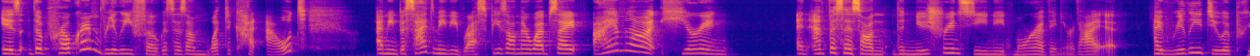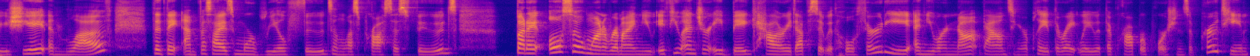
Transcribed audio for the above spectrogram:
is the program really focuses on what to cut out. I mean, besides maybe recipes on their website, I am not hearing an emphasis on the nutrients you need more of in your diet. I really do appreciate and love that they emphasize more real foods and less processed foods. But I also want to remind you if you enter a big calorie deficit with Whole 30 and you are not balancing your plate the right way with the proper portions of protein,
